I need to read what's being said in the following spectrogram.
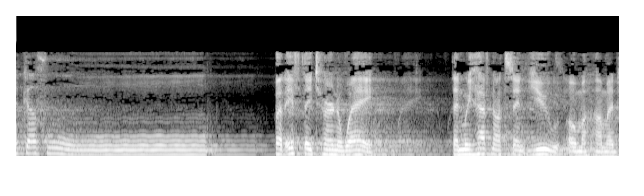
كفور But if they turn away, then we have not sent you, O Muhammad,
